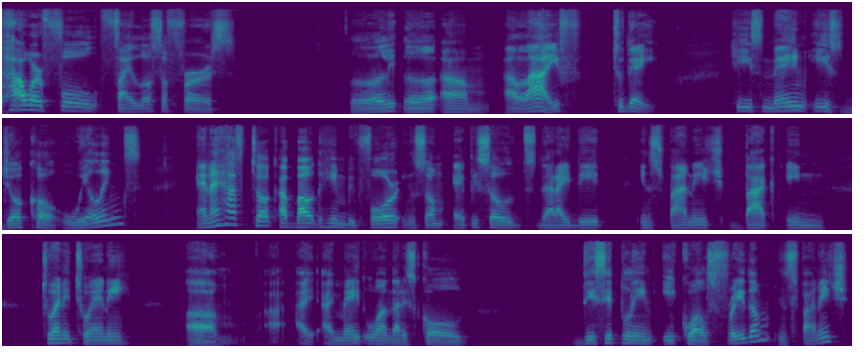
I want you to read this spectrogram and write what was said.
powerful philosophers um, alive today. His name is Jocko Willinks, and I have talked about him before in some episodes that I did in Spanish back in 2020. Um, I, I made one that is called Discipline equals freedom in Spanish.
